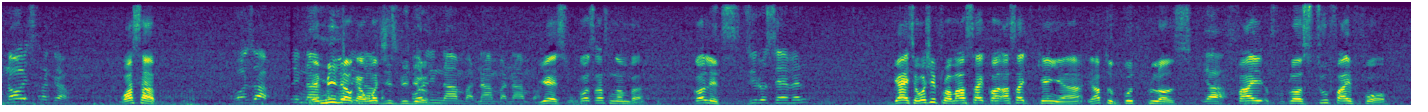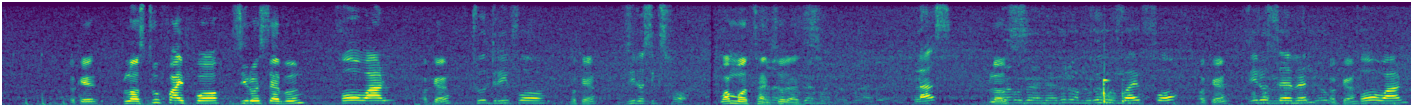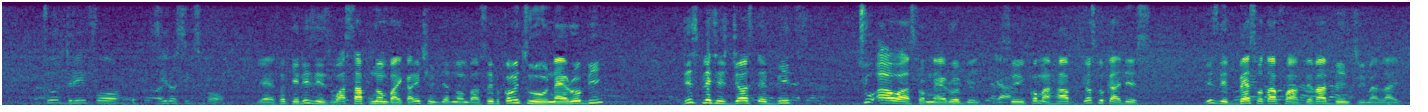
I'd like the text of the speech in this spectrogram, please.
No Instagram. WhatsApp. What's up? Only A million only can watch this video. Only number, number, number. Yes, WhatsApp number. Call it. Zero seven. Guys, you're watching from outside outside Kenya. You have to put plus Yeah. five plus two five four. Okay, plus two five four zero seven. Four one Okay, two three four okay. zero six four. One more time so that Plus plus. two five four Okay, zero seven okay. four one two three four zero six four. Yes, okay. This is WhatsApp number. You can reach with that number. So if you're coming to Nairobi, this place is just a bit two hours from Nairobi. Yeah. So you come and have. Just look at this. This is the best waterfall I've ever been to in my life.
